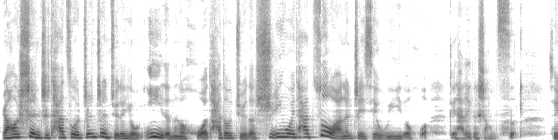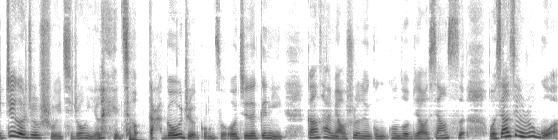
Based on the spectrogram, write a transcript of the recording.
然后甚至他做真正觉得有意义的那个活，他都觉得是因为他做完了这些无意义的活，给他的一个赏赐。所以这个就属于其中一类 叫打勾者工作，我觉得跟你刚才描述的那个工工作比较相似。我相信，如果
